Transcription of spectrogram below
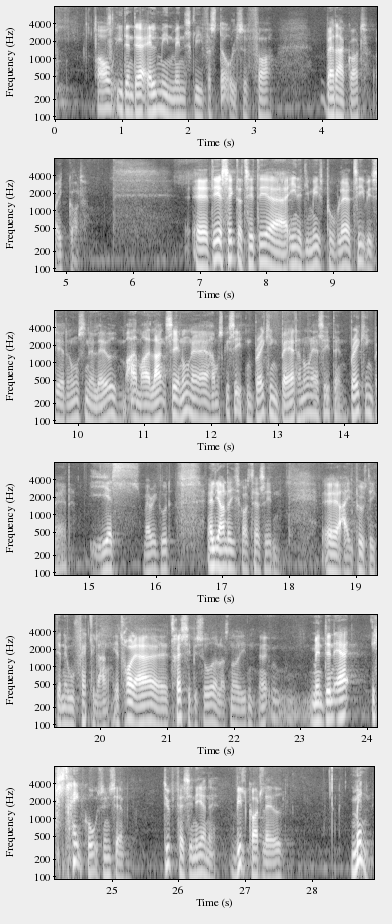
og i den der almen menneskelige forståelse for, hvad der er godt og ikke godt. Øh, det jeg sigter til, det er en af de mest populære tv-serier, der nogensinde er lavet. Meget, meget lang serie. Nogle af jer har måske set den. Breaking Bad. Har nogen af jer set den? Breaking Bad. Yes, very good. Alle de andre, I skal også tage at se den. Øh, ej, det behøver ikke. Den er ufattelig lang. Jeg tror, der er øh, 60 episoder eller sådan noget i den. Øh, men den er ekstremt god, synes jeg. Dybt fascinerende. Vildt godt lavet. Men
